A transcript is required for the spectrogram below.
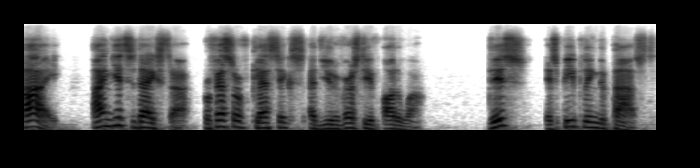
Hi, I'm Jitse Dijkstra, Professor of Classics at the University of Ottawa. This is Peopling the Past.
